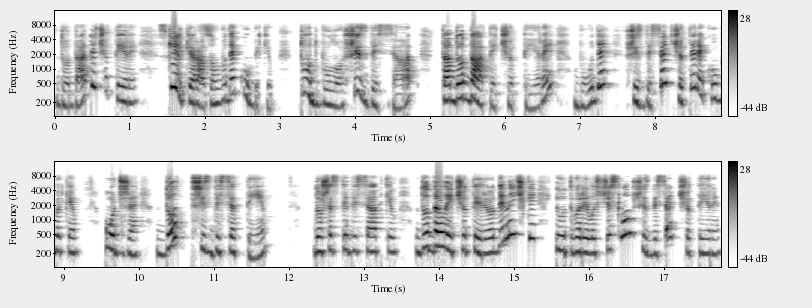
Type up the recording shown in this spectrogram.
Додати 4. Скільки разом буде кубиків? Тут було 60, та додати 4 буде 64 кубики. Отже, до 60 до шестидесятків, додали 4 одинички і утворилось число 64.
